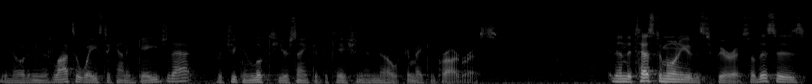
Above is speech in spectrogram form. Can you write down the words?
You know what I mean? There's lots of ways to kind of gauge that, but you can look to your sanctification and know if you're making progress. And then the testimony of the Spirit. So this is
